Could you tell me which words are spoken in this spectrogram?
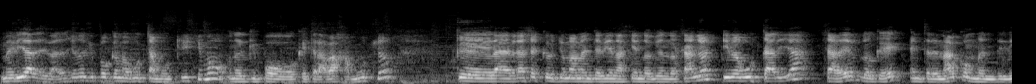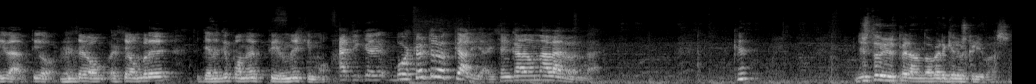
Me iría a Leibar. Es un equipo que me gusta muchísimo, un equipo que trabaja mucho, que la verdad es que últimamente viene haciendo bien los años y me gustaría saber lo que es entrenar con Mendilibar, tío. Mm. Ese, hom- ese hombre se tiene que poner firmísimo. Así que, ¿vosotros qué haríais en cada una de las rondas? ¿Qué? Yo estoy esperando a ver que lo escribas.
